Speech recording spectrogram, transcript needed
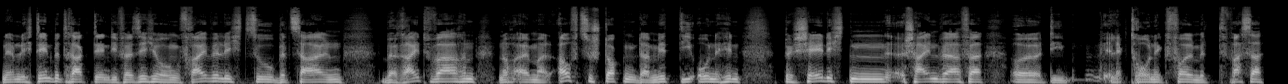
nämlich den Betrag, den die Versicherungen freiwillig zu bezahlen bereit waren, noch einmal aufzustocken, damit die ohnehin beschädigten Scheinwerfer, äh, die Elektronik voll mit Wasser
